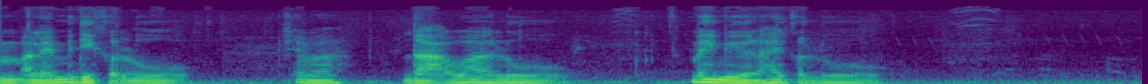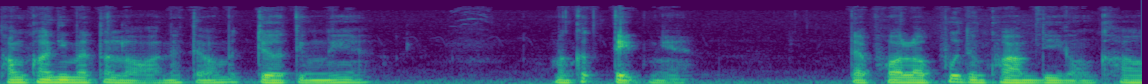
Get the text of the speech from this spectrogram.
ำอะไรไม่ดีกับลูก ใช่ไหมด่าว่าลูก ไม่มีอะไรให้กับลูกทำความดีมาตลอดนะ แต่ว่ามาเจอตรงนี้มันก็ติดไงแต่พอเราพูดถึงความดีของเขา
